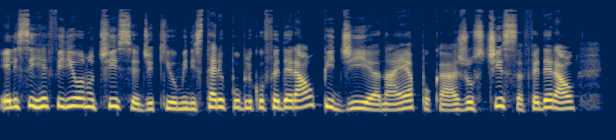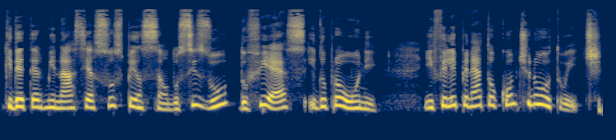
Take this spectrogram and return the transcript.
Ele se referiu à notícia de que o Ministério Público Federal pedia, na época, à Justiça Federal que determinasse a suspensão do SISU, do FIES e do ProUni. E Felipe Neto continua o tweet.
